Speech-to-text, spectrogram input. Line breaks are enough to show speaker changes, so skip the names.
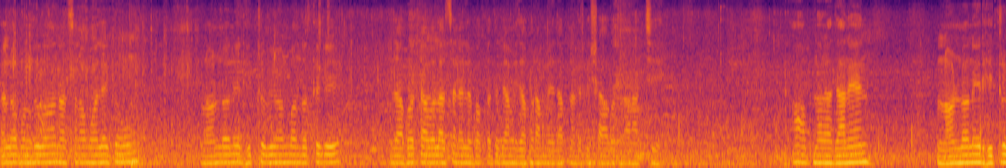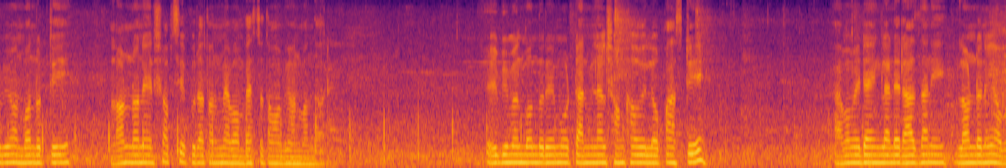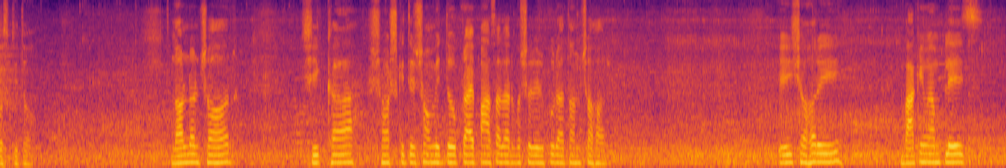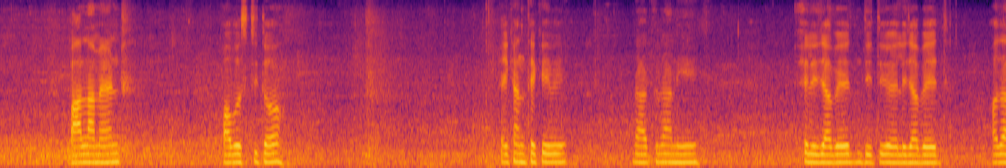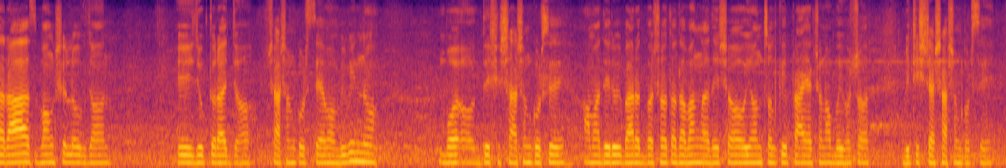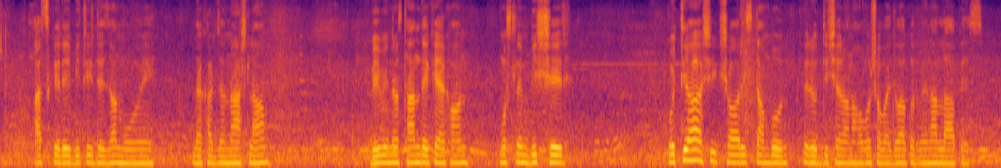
Hello বন্ধুগণ, আসসালামু আলাইকুম। লন্ডনের হিথ্রো বিমানবন্দর থেকে জাফর ট্রাভেল চ্যানেলের পক্ষ থেকে আমি জাফর আহমেদ আপনাদেরকে স্বাগত জানাচ্ছি। আপনারা জানেন, লন্ডনের হিথ্রো বিমানবন্দরটি লন্ডনের সবচেয়ে পুরাতন এবং ব্যস্ততম বিমানবন্দর। এই বিমানবন্দরে মোট টার্মিনাল সংখ্যা হইল পাঁচটি। এবং এটা ইংল্যান্ডের রাজধানী লন্ডনেই অবস্থিত। লন্ডন শহর, শিক্ষা, সংস্কৃতির সমৃদ্ধ প্রায় পাঁচ হাজার বছরের পুরাতন শহর। এই শহরেই বাকিংহাম প্লেস, পার্লামেন্ট অবস্থিত। এখান থেকে রাত রানী এলিজাবেথ, দ্বিতীয় এলিজাবেথ, অর্থাৎ রাজ বংশের লোকজন এই যুক্তরাজ্য শাসন করছে এবং বিভিন্ন দেশে শাসন করছে। আমাদের ওই ভারতবর্ষ তথা বাংলাদেশ ওই অঞ্চলকে প্রায় একশো নব্বই বছর ব্রিটিশরা শাসন করছে। আজকের এই ব্রিটিশদের জন্মভূমি দেখার জন্য আসলাম। বিভিন্ন স্থান দেখে এখন মুসলিম বিশ্বের ঐতিহাসিক শহর ইস্তাম্বুল। এর উদ্দেশ্যে রানা হব। সবাই দোয়া করবেন। আল্লাহ হাফেজ।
